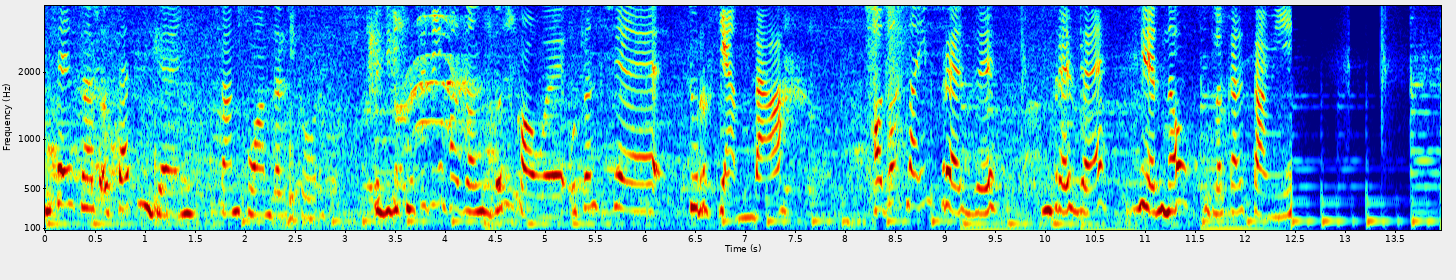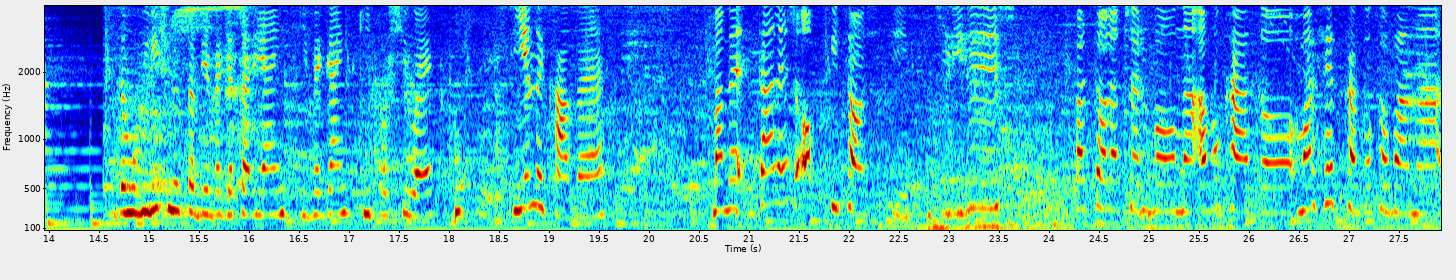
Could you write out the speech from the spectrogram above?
Dzisiaj jest nasz ostatni dzień w San Juan del Sur. Spędziliśmy tydzień chodząc do szkoły, ucząc się surfianda, chodząc na imprezy, imprezę jedną z lokalsami. Zamówiliśmy sobie wegetariański, wegański posiłek, pijemy kawę, mamy talerz obfitości, czyli ryż, fasola czerwona, awokado, marchewka gotowana,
